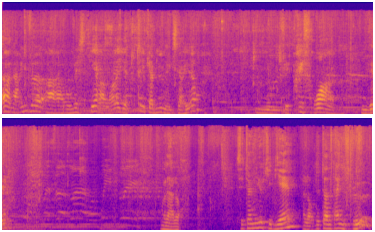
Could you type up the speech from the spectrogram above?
Là, on arrive au vestiaire. Alors là, il y a toutes les cabines extérieures il fait très froid l'hiver. Voilà, alors. C'est un lieu qui est bien. Alors, de temps en temps, il pleut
